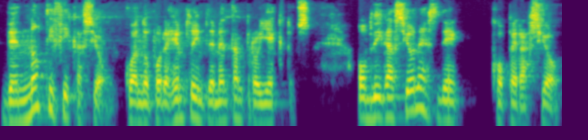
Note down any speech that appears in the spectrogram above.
de notificación, cuando, por ejemplo, implementan proyectos, obligaciones de cooperación.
